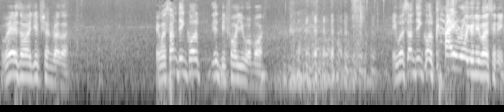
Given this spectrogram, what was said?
Where's our Egyptian brother? It was something called, before you were born. it was something called Cairo University.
